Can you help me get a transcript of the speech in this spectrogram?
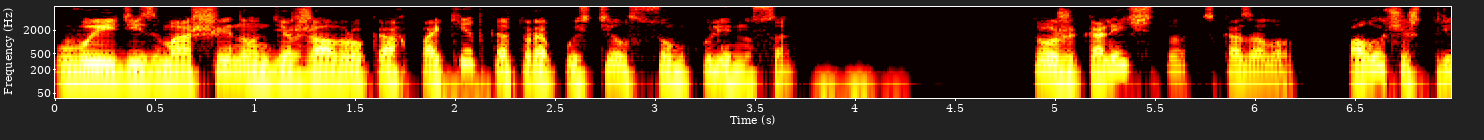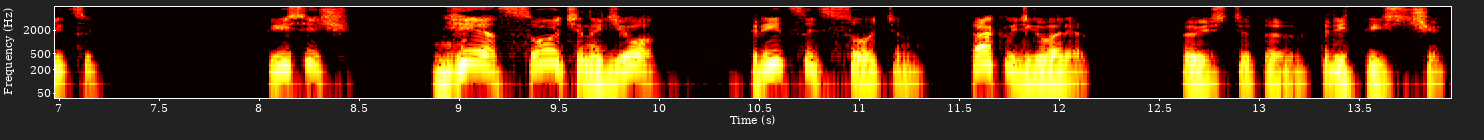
Выйдя из машины, он держал в руках пакет, который опустил в сумку Линуса. «То же количество», — сказал он. «Получишь тридцать». «Тысяч?» «Нет, сотен, идиот. Тридцать сотен. Так ведь говорят? То есть это три тысячи».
